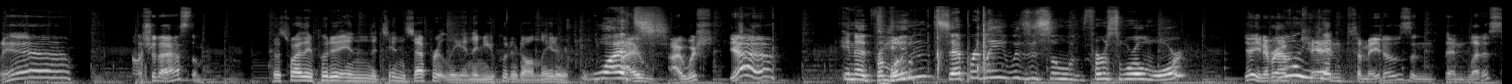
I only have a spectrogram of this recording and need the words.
Yeah, I should have asked them. That's why they put it in the tin separately, and then you put it on later. What? I I wish. Yeah, In a From one of tin separately? Was this the First World War? yeah. You never have No, you canned tomatoes and and lettuce.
